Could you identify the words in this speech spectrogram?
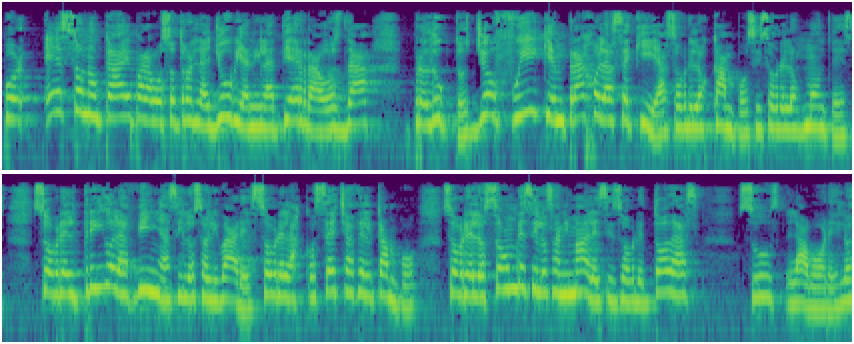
Por eso no cae para vosotros la lluvia, ni la tierra os da productos. Yo fui quien trajo la sequía sobre los campos y sobre los montes, sobre el trigo, las viñas y los olivares, sobre las cosechas del campo, sobre los hombres y los animales y sobre todas sus labores. Lo,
